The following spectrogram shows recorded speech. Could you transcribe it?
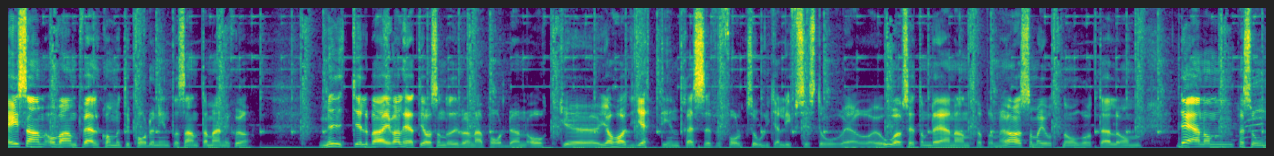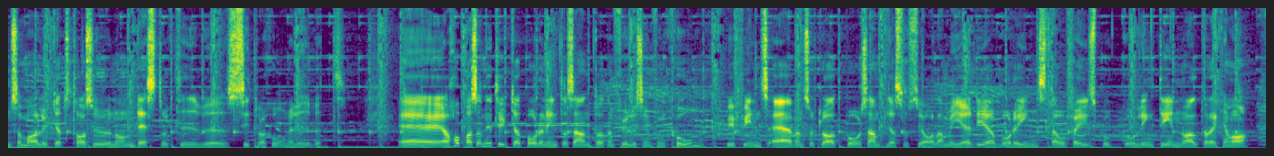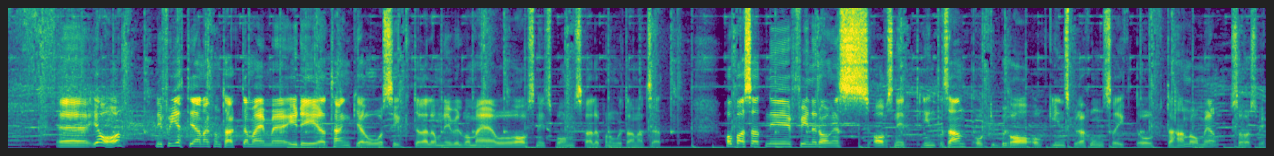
Hejsan och varmt välkommen till podden Intressanta människor. Mikael Bergvall heter jag som driver den här podden och eh, jag har ett jätteintresse för folks olika livshistorier och oavsett om det är en entreprenör som har gjort något eller om det är någon person som har lyckats ta sig ur någon destruktiv eh, situation i livet. Eh, jag hoppas att ni tycker att podden är intressant och att den fyller sin funktion. Vi finns även såklart på samtliga sociala medier, både Insta och Facebook och LinkedIn och allt vad det kan vara. Eh, ja, ni får jättegärna kontakta mig med idéer, tankar och åsikter eller om ni vill vara med och avsnittssponsra eller på något annat sätt. Hoppas att ni finner dagens avsnitt intressant och bra och inspirationsrikt och ta hand om er så hörs vi.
